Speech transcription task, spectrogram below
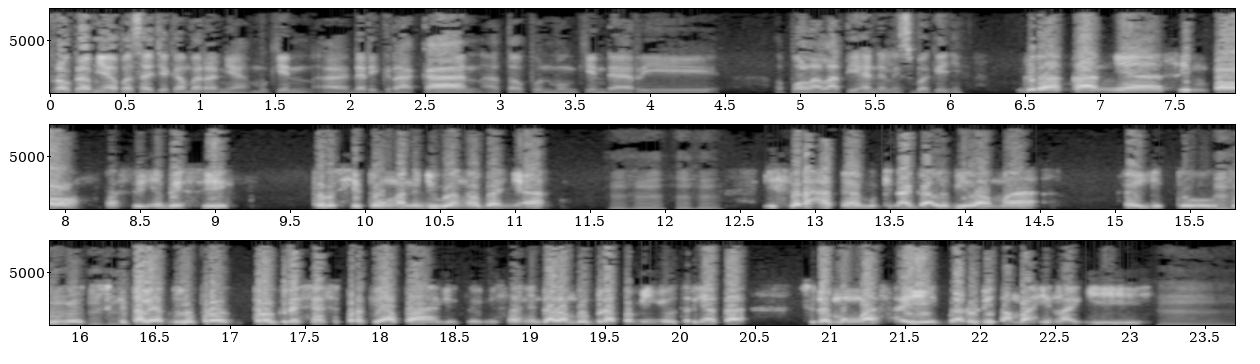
programnya apa saja gambarannya? Mungkin uh, dari gerakan ataupun mungkin dari pola latihan dan lain sebagainya? Gerakannya simple, pastinya basic. Terus hitungannya juga nggak banyak. Uh -huh, uh -huh istirahatnya mungkin agak lebih lama kayak gitu. Mm -hmm, mm -hmm. kita lihat dulu pro progresnya seperti apa gitu. Misalnya dalam beberapa minggu ternyata sudah menguasai, baru ditambahin lagi. Hmm.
